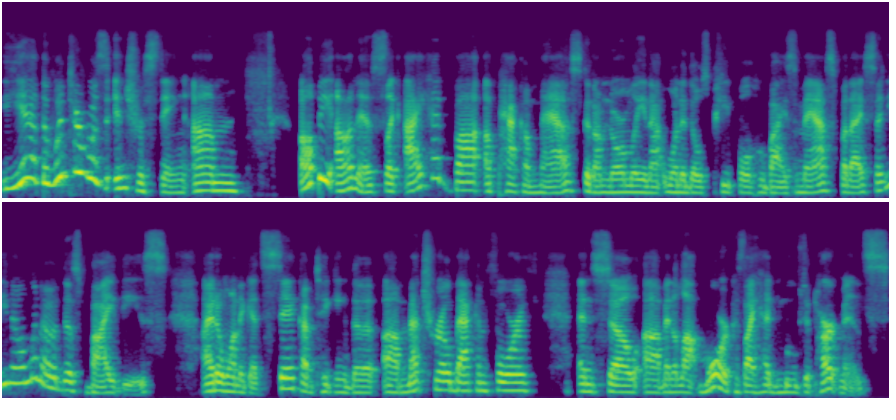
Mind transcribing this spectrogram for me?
Yeah, the winter was interesting. Um, I'll be honest, like I had bought a pack of masks, and I'm normally not one of those people who buys masks, but I said, you know, I'm gonna just buy these. I don't want to get sick. I'm taking the uh, metro back and forth, and so um, and a lot more because I had moved apartments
